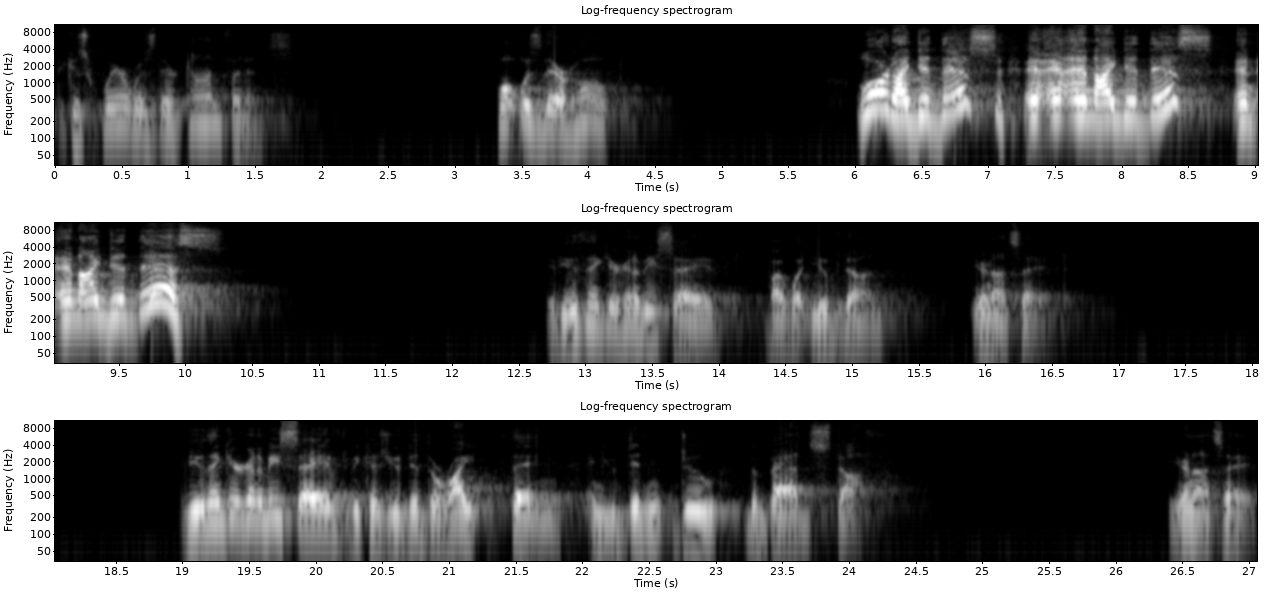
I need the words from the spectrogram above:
Because where was their confidence? What was their hope? Lord, I did this, and, I did this, and, and I did this. If you think you're going to be saved by what you've done, you're not saved. If you think you're going to be saved because you did the right thing and you didn't do the bad stuff, you're not saved.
